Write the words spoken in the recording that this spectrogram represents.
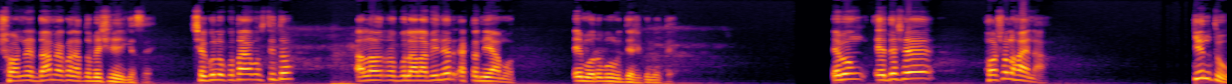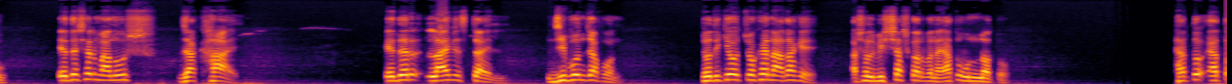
স্বর্ণের দাম এখন এত বেশি হয়ে গেছে। সেগুলো কোথায় অবস্থিত? আল্লাহ রবুল আলমিনের একটা নিয়ামত এই মরুভূমির দেশগুলোতে। এবং এদেশে ফসল হয় না। কিন্তু এদেশের মানুষ যা খায়, এদের লাইফ স্টাইল জীবনযাপন যদি কেউ চোখে না দেখে, আসলে বিশ্বাস করবে না, এত উন্নত। এত এত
